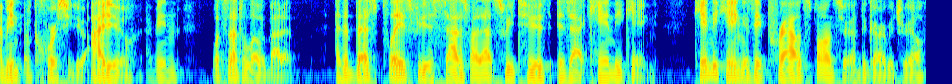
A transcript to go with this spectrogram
I mean, of course you do. I do. I mean, what's not to love about it? And the best place for you to satisfy that sweet tooth is at Candy King. Candy King is a proud sponsor of the Garbage Reel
